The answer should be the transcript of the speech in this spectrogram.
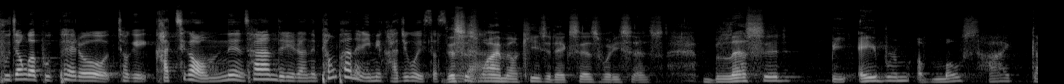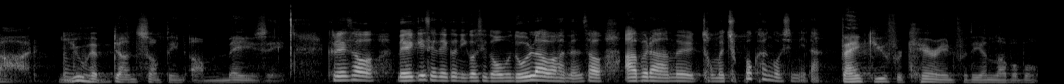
부정과 부패로 저기 가치가 없는 사람들이라는 평판을 이미 가지고 This is 있었습니다. why Melchizedek says what he says Blessed be Abram of Most High God. You have done something amazing. 그래서 멜기세덱은 이것이 너무 놀라워하면서 아브라함을 정말 축복한 것입니다. Thank you for caring for the unlovable.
